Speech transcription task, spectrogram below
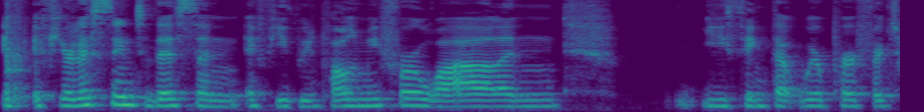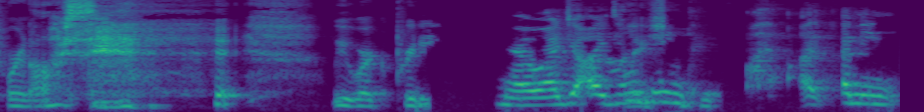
if, if you're listening to this and if you've been following me for a while and you think that we're perfect, we're not. we work pretty. No, I don't think. I, I mean,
